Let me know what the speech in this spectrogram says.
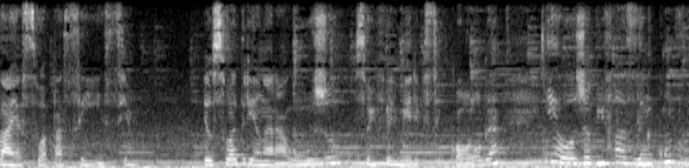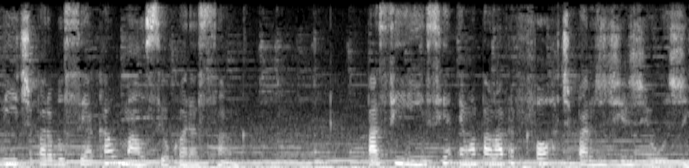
vai a sua paciência? Eu sou Adriana Araújo, sou enfermeira e psicóloga e hoje eu vim fazer um convite para você acalmar o seu coração. Paciência é uma palavra forte para os dias de hoje.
